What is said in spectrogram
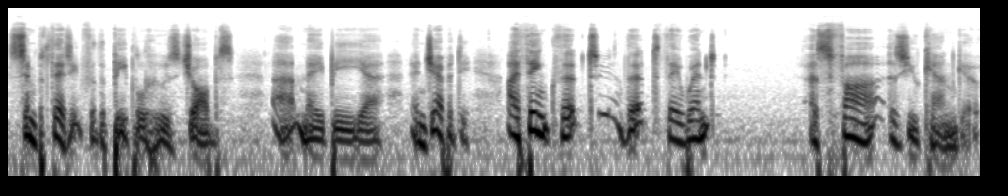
sympathetic for the people whose jobs uh, may be uh, in jeopardy. I think that that they went as far as you can go.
